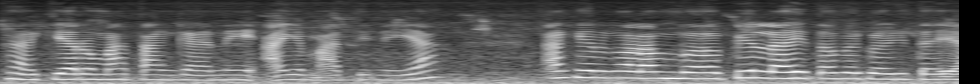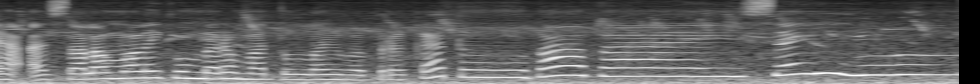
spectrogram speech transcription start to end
Bahagia rumah tangga nih ayam mati nih ya akhir kalam wabillahi taufiq walhidayah. Assalamualaikum warahmatullahi wabarakatuh. Bye bye see you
